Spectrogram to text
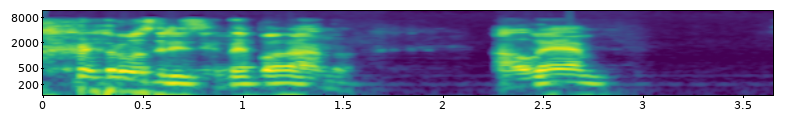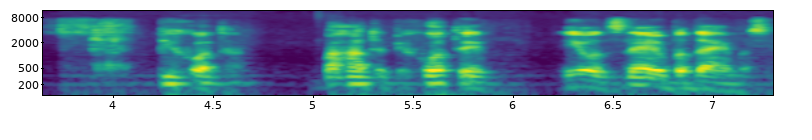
розрізі непогано, але піхота, багато піхоти, і от з нею бодаємося.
